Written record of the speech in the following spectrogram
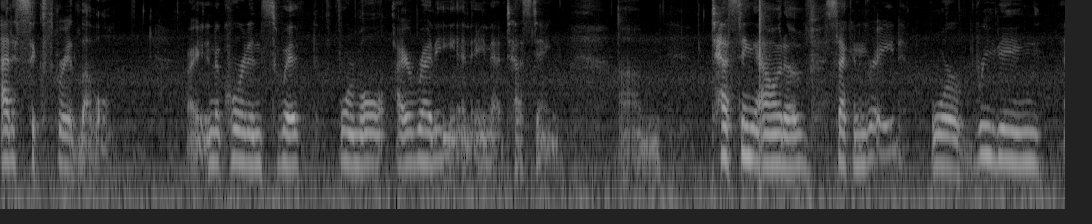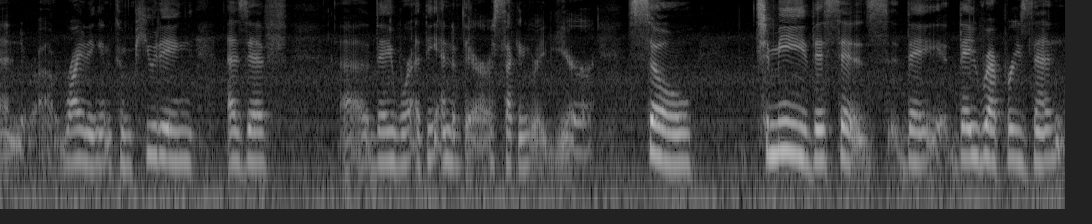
at a sixth grade level, right, in accordance with formal iReady and ANET testing. Um, testing out of second grade or reading and uh, writing and computing as if uh, they were at the end of their second grade year. So to me, this is, they, they represent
